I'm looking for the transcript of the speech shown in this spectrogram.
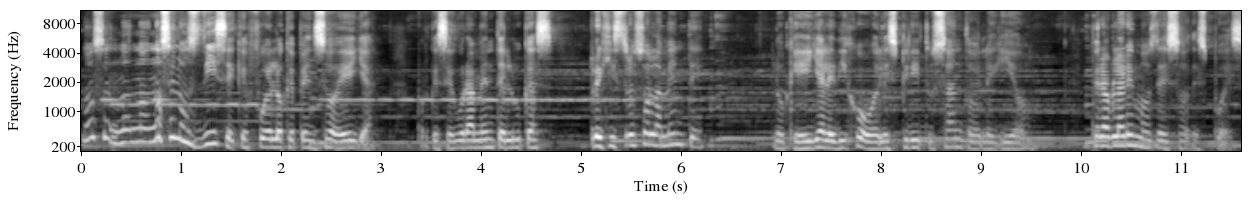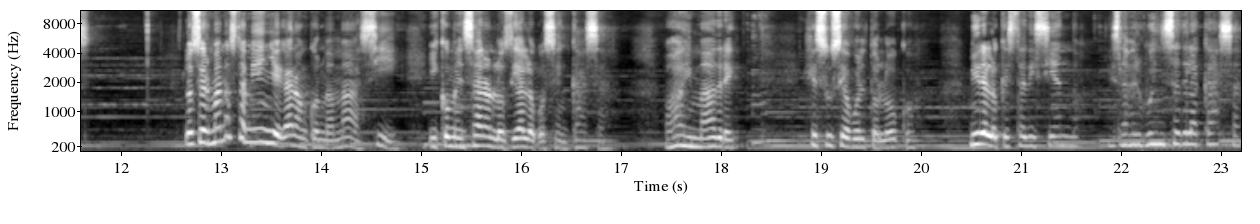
No, se nos dice qué fue lo que pensó ella, porque seguramente Lucas registró solamente lo que ella le dijo o el Espíritu Santo le guió. Pero hablaremos de eso después. Los hermanos también llegaron con mamá, sí, y comenzaron los diálogos en casa. Ay, madre, Jesús se ha vuelto loco. Mira lo que está diciendo. Es la vergüenza de la casa.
